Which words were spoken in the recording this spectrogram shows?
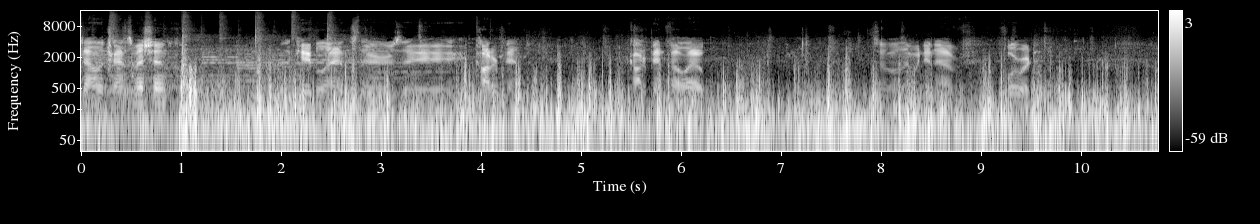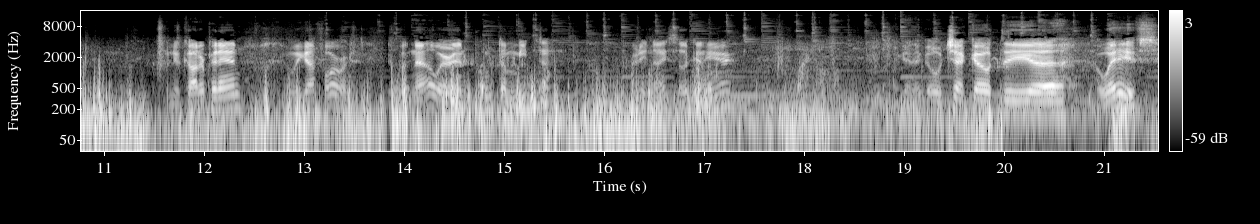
down the transmission. The cable ends, there's a cotter pin. Cotter pin fell out. So then we didn't have forward. Put a new cotter pin in, and we got forward. But now we're in Punta Mita. Pretty nice looking here. Go check out the uh, waves.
